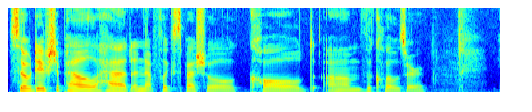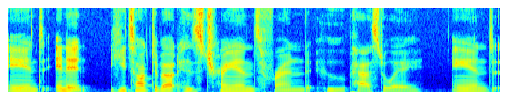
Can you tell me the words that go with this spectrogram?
So Dave Chappelle had a Netflix special called um, The Closer, and in it he talked about his trans friend who passed away, and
